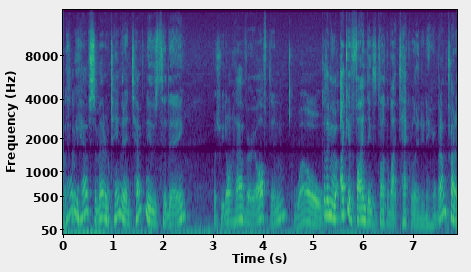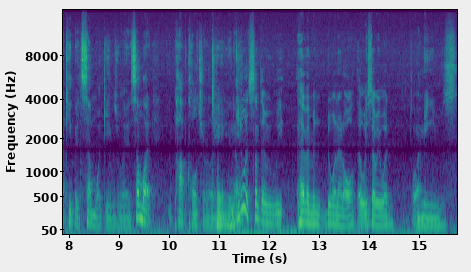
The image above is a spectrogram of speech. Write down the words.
A Now we have some entertainment and tech news today, which we don't have very often. Whoa. Because I mean, I can find things to talk about tech related in here, but I'm trying to keep it somewhat games related, somewhat pop culture related. You know? You know what's something we haven't been doing at all that we hmm. said we would? What? Memes.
